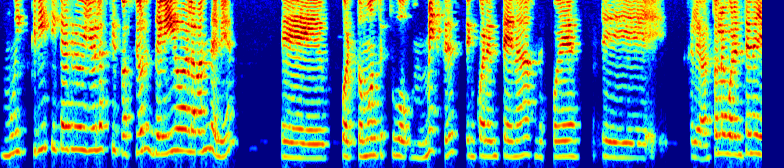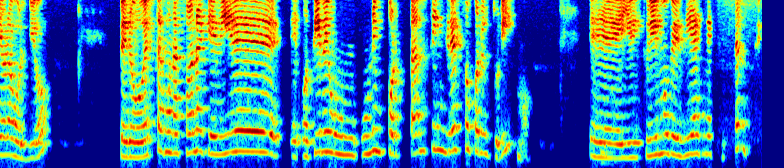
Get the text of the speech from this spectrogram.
muy crítica, creo yo, la situación debido a la pandemia. Eh, Puerto Montt estuvo meses en cuarentena, después eh, se levantó la cuarentena y ahora volvió. Pero esta es una zona que vive eh, o tiene un, importante ingreso por el turismo. Y el turismo que hoy día es inexistente.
